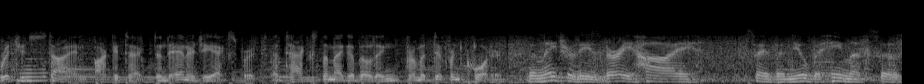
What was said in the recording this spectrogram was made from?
Richard Stein, architect and energy expert, attacks the mega building from a different quarter. The nature of these very high, say the new behemoths of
